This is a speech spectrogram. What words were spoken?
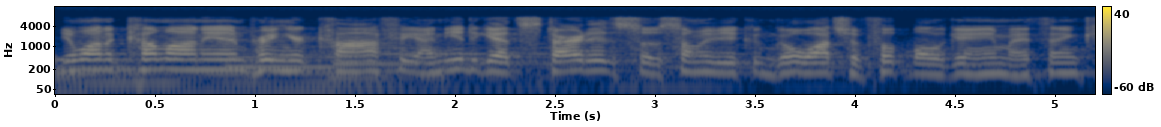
You want to come on in, bring your coffee. I need to get started so some of you can go watch a football game, I think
